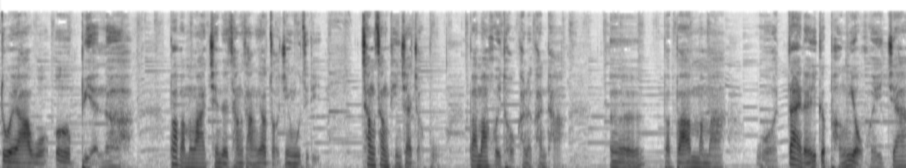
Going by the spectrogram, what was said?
对啊，我饿扁了。爸爸妈妈牵着畅畅要走进屋子里，畅畅停下脚步。爸妈回头看了看他，呃。爸爸妈妈，我带了一个朋友回家，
